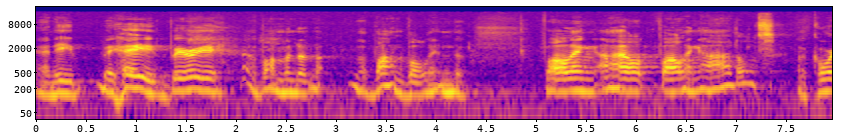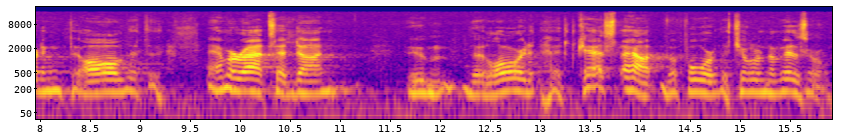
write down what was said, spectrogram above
And he behaved very abominable in the falling, falling idols, according to all that the Amorites had done, whom the Lord had cast out before the children of Israel.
